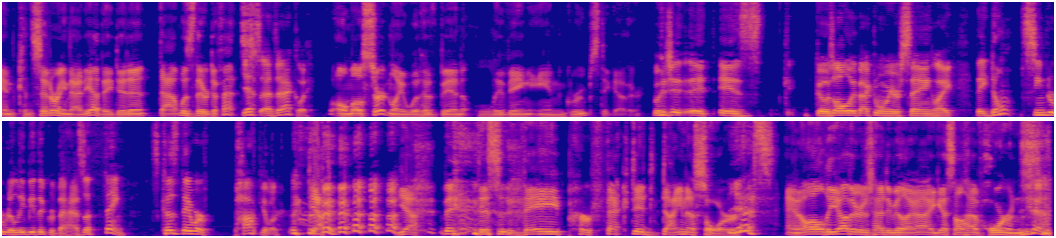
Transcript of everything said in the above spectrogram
and considering that. Yeah, they didn't. That was their defense. Yes, exactly. almost certainly would have been living in groups together. which it, is goes all the way back to when we were saying like they don't seem to really be the group that has a thing. It's because they were popular. Yeah, yeah. They- this they perfected dinosaur. Yes. and all the others had to be like, "Ah, I guess I'll have horns. Yeah,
